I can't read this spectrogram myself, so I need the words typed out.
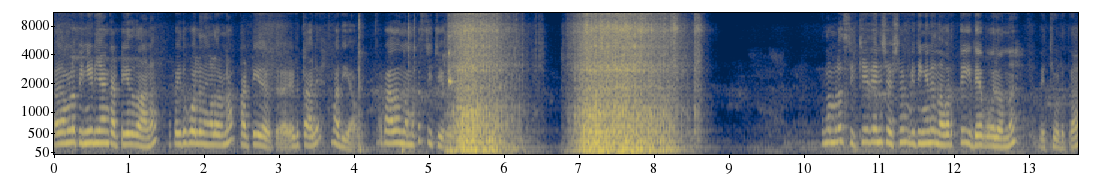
അത് നമ്മൾ പിന്നീട് ഞാൻ കട്ട് ചെയ്തതാണ്. അപ്പോൾ ഇതുപോലെ നിങ്ങൾ ഒരെണ്ണം കട്ട് ചെയ്തെടുത്ത് എടുത്താൽ മതിയാവും. അപ്പോൾ അതൊന്ന് നമുക്ക് സ്റ്റിച്ച് ചെയ്ത് കൊടുക്കാം. നമ്മൾ സ്റ്റിച്ച് ചെയ്തതിന് ശേഷം ഇതിങ്ങനെ നിവർത്തി ഇതേപോലെ ഒന്ന് വെച്ച് കൊടുക്കുക.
